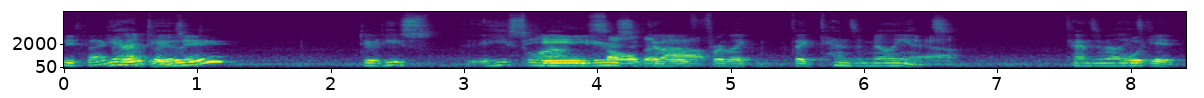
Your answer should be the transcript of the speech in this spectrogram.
You think Yeah, Rupert dude. G? Dude, he's he sold He years sold it ago for like like tens of millions. Yeah. Tens of millions Well- get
